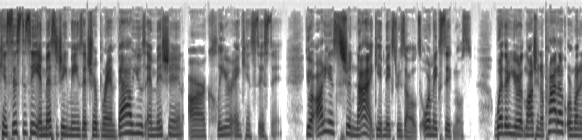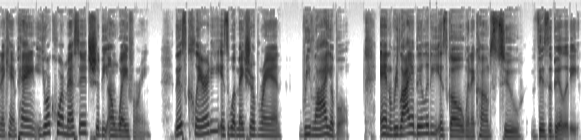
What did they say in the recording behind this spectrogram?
Consistency in messaging means that your brand values and mission are clear and consistent. Your audience should not get mixed results or mixed signals. Whether you're launching a product or running a campaign, your core message should be unwavering. This clarity is what makes your brand reliable. And reliability is gold when it comes to visibility.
